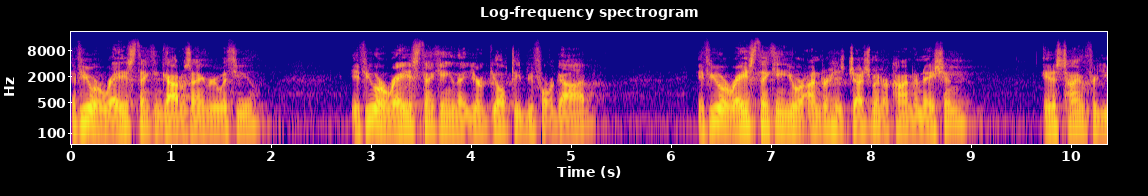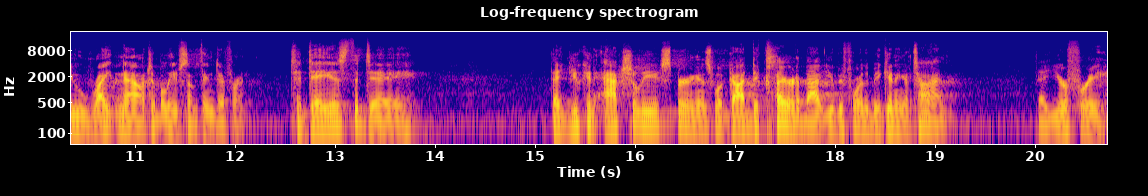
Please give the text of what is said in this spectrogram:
if you were raised thinking God was angry with you, if you were raised thinking that you're guilty before God, if you were raised thinking you were under his judgment or condemnation, it is time for you right now to believe something different. Today is the day that you can actually experience what God declared about you before the beginning of time that you're free,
